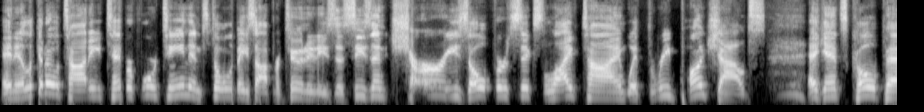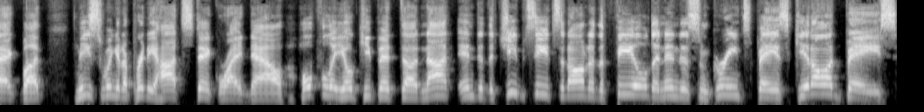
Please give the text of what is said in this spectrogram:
And look at Ohtani, 10 for 14 in stolen base opportunities this season. Sure, he's 0 for 6 lifetime with three punch outs against Kopech, but he's swinging a pretty hot stick right now. Hopefully, he'll keep it uh, not into the cheap seats and onto the field and into some green space, get on base,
